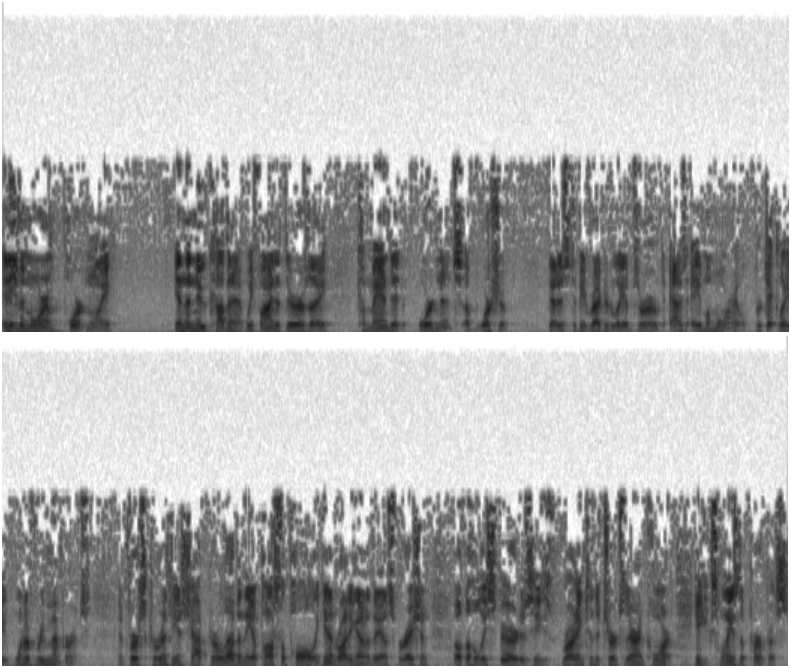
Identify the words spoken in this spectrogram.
And even more importantly, in the new covenant, we find that there is a commanded ordinance of worship that is to be regularly observed as a memorial, particularly one of remembrance. In 1 Corinthians chapter 11, the apostle Paul, again writing under the inspiration of the Holy Spirit as he's writing to the church there in Corinth, he explains the purpose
